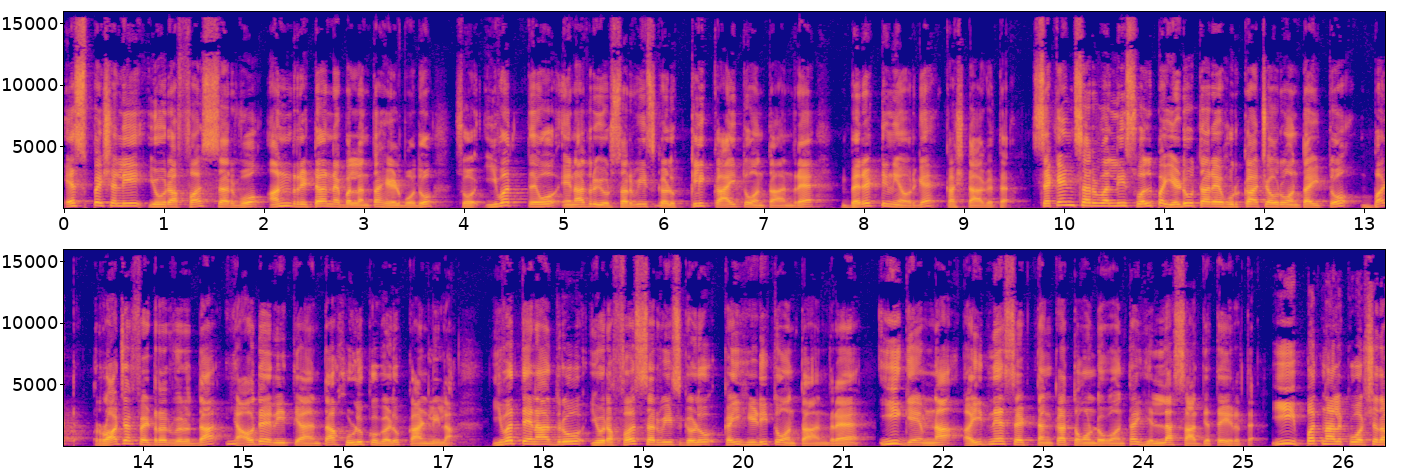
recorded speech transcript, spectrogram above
ಎಸ್ಪೆಷಲಿ ಇವರ ಫಸ್ಟ್ ಸರ್ವು ಅನ್ರಿಟರ್ನೆಬಲ್ ಅಂತ ಹೇಳ್ಬೋದು. ಸೊ ಇವತ್ತು ಏನಾದರೂ ಇವ್ರ ಸರ್ವೀಸ್ಗಳು ಕ್ಲಿಕ್ ಆಯಿತು ಅಂತ ಅಂದರೆ ಬೆರೆಟ್ಟಿನಿ ಅವ್ರಿಗೆ ಕಷ್ಟ ಆಗುತ್ತೆ. ಸೆಕೆಂಡ್ ಸರ್ವಲ್ಲಿ ಸ್ವಲ್ಪ ಎಡುತ್ತಾರೆ ಹುರ್ಕಾಚ್ ಅವರು ಅಂತ ಇತ್ತು, ಬಟ್ ರಾಜರ್ ಫೆಡ್ರರ್ ವಿರುದ್ಧ ಯಾವುದೇ ರೀತಿಯ ಅಂತ ಹುಳುಕುಗಳು ಕಾಣಲಿಲ್ಲ. ಇವತ್ತೇನಾದರೂ ಇವರ ಫಸ್ಟ್ ಸರ್ವೀಸ್ಗಳು ಕೈ ಹಿಡಿತು ಅಂತ ಅಂದರೆ ಈ ಗೇಮ್ನ ಐದನೇ ಸೆಟ್ ತನಕ ತೊಗೊಂಡೋಗುವಂಥ ಎಲ್ಲ ಸಾಧ್ಯತೆ ಇರುತ್ತೆ. ಈ ಇಪ್ಪತ್ನಾಲ್ಕು ವರ್ಷದ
